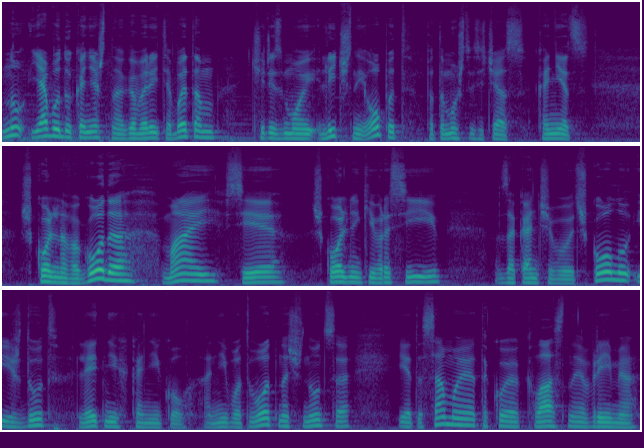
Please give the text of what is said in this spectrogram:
Ну, я буду, конечно, говорить об этом через мой личный опыт, потому что сейчас конец школьного года, май, все школьники в России – заканчивают школу и ждут летних каникул. Они вот-вот начнутся, и это самое такое классное время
